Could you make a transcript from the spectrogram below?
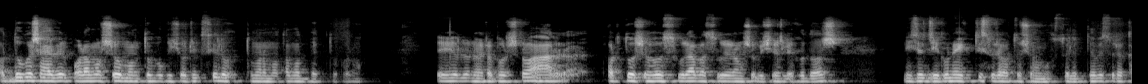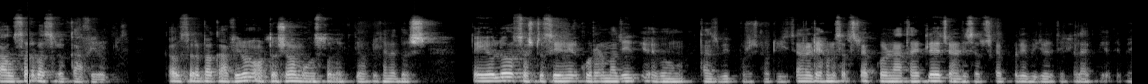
অধ্যক্ষ সাহেবের পরামর্শ ও মন্তব্য কি সঠিক ছিল? তোমার মতামত ব্যক্ত করো। এই হলো নয়টা প্রশ্ন। আর অর্থ সহ সুরা বা সুরের অংশ বিশেষ লেখো দশ। নিচে যে কোনো একটি সুরা অর্থ সহ মুখস্থ লিখতে হবে। সুরা কাউসার বা সুরা কাফিরুন। কাউসার বা কাফিরুন অর্থ সহ মুখস্থ লিখতে হবে এখানে দশ। তো এই হলো ষষ্ঠ শ্রেণির কোরআন মাজিদ এবং তাজবিদ প্রশ্নটি। চ্যানেলটি এখনও সাবস্ক্রাইব করে না থাকলে চ্যানেলটি সাবস্ক্রাইব করে ভিডিওটি দেখে লাইক দিয়ে দেবে।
